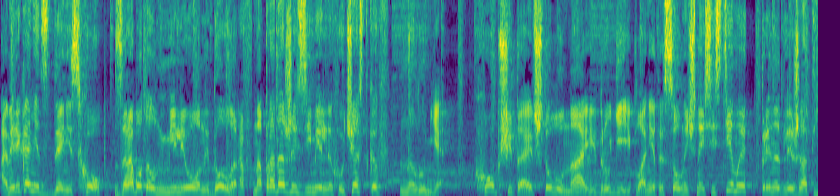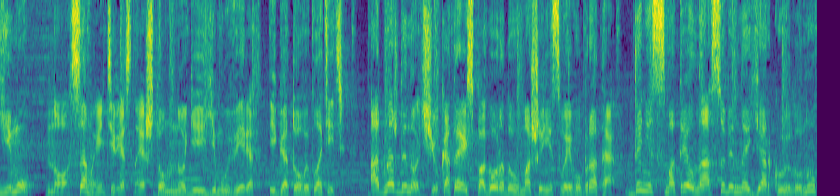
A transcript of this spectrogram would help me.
Американец Деннис Хоуп заработал миллионы долларов на продаже земельных участков на Луне. Хоуп считает, что Луна и другие планеты Солнечной системы принадлежат ему, но самое интересное, что многие ему верят и готовы платить. Однажды ночью, катаясь по городу в машине своего брата, Деннис смотрел на особенно яркую луну,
